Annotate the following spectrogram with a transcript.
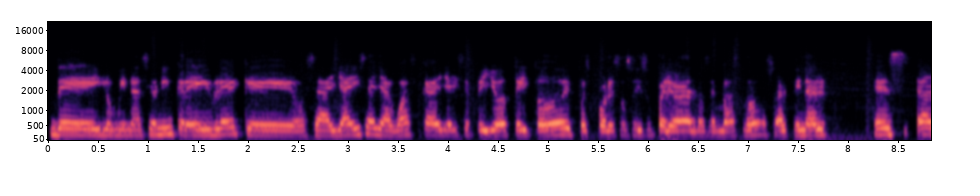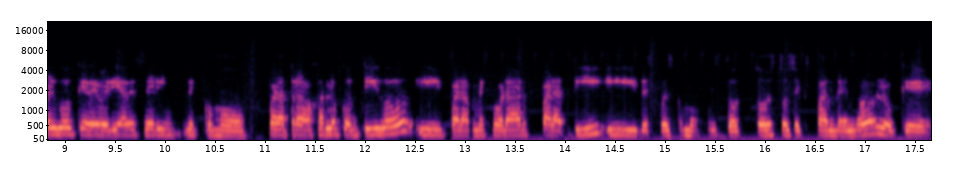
de iluminación increíble que, o sea, ya hice ayahuasca, ya hice peyote y todo, y pues por eso soy superior a los demás, ¿no? O sea, al final es algo que debería de ser como para trabajarlo contigo y para mejorar para ti y después como justo todo esto se expande, ¿no? Lo que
